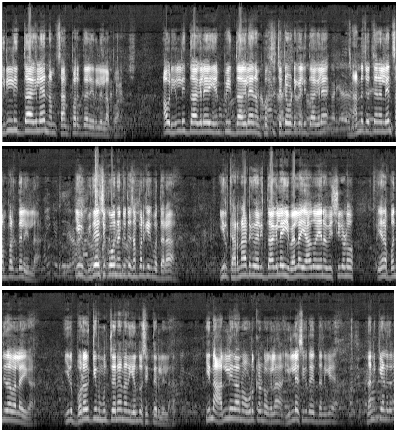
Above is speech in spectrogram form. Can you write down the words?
ಇಲ್ಲಿದ್ದಾಗಲೇ ನಮ್ಮ ಸಂಪರ್ಕದಲ್ಲಿ ಇರಲಿಲ್ಲಪ್ಪ. ಅವ್ರು ಇಲ್ಲಿದ್ದಾಗಲೇ ಎಂ ಪಿ ಇದ್ದಾಗಲೇ, ನಮ್ಮ ಪಕ್ಷ ಚಟುವಟಿಕೆಯಲ್ಲಿದ್ದಾಗಲೇ ನನ್ನ ಜೊತೆನಲ್ಲಿ ಏನು ಸಂಪರ್ಕದಲ್ಲಿ ಇಲ್ಲ. ಈಗ ವಿದೇಶಕ್ಕೆ ಹೋಗಿ ನನ್ನ ಜೊತೆ ಸಂಪರ್ಕಕ್ಕೆ ಬರ್ತಾರಾ? ಇಲ್ಲಿ ಕರ್ನಾಟಕದಲ್ಲಿ ಇದ್ದಾಗಲೇ ಇವೆಲ್ಲ ಯಾವುದೋ ಏನೋ ವಿಷಯಗಳು ಏನೋ ಬಂದಿದಾವಲ್ಲ ಈಗ. ಇದು ಬರೋದಕ್ಕಿಂತ ಮುಂಚೆನೇ ನನಗೆ ಎಂದೂ ಸಿಗ್ತಿರಲಿಲ್ಲ. ಇನ್ನು ಅಲ್ಲಿ ನಾನು ಹುಡ್ಕೊಂಡು ಹೋಗಲ್ಲ, ಇಲ್ಲೇ ಸಿಗದೇ ಇದ್ದ ನನಗೆ. ನನಗೆ ಕೇಳಿದ್ರೆ?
